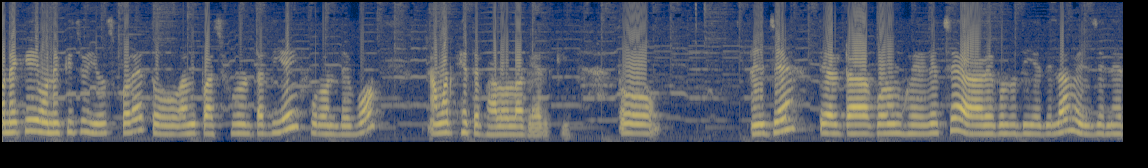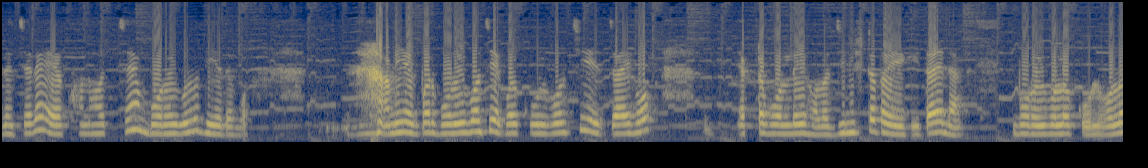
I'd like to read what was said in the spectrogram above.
অনেকেই অনেক কিছু ইউজ করে, তো আমি পাঁচ ফোড়নটা দিয়েই ফোড়ন দেব। আমার খেতে ভালো লাগে আর কি। তো এই যে তেলটা গরম হয়ে গেছে, আর এগুলো দিয়ে দিলাম, এই যে নেড়ে চেড়ে এখন হচ্ছে বড়ইগুলো দিয়ে দেব। আমি একবার বড়ই বলছি, একবার কুল বলছি, যাই হোক, একটা বললেই হলো, জিনিসটা তো একই, তাই না? বড়ই বলো কুল বলো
